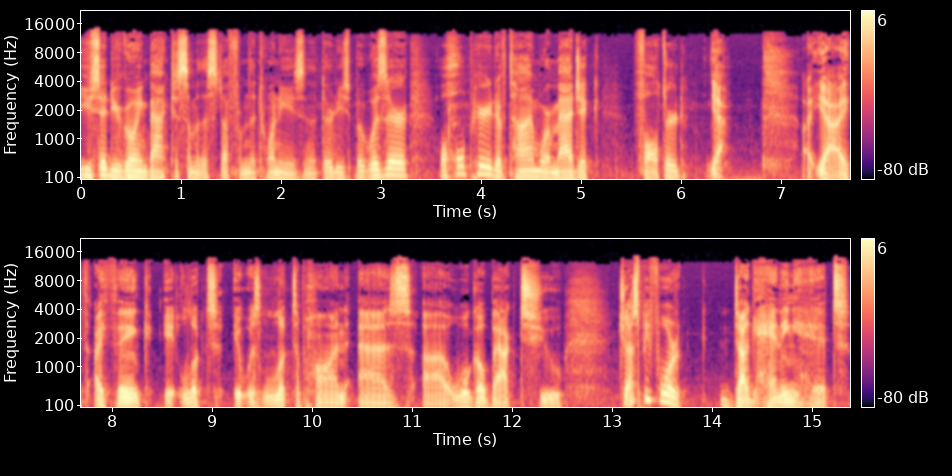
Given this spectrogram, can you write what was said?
You said you're going back to some of the stuff from the 20s and the 30s, but was there a whole period of time where magic faltered? Yeah, uh, yeah, I, th- I, think it looked it was looked upon as uh, we'll go back to just before Doug Henning hit,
